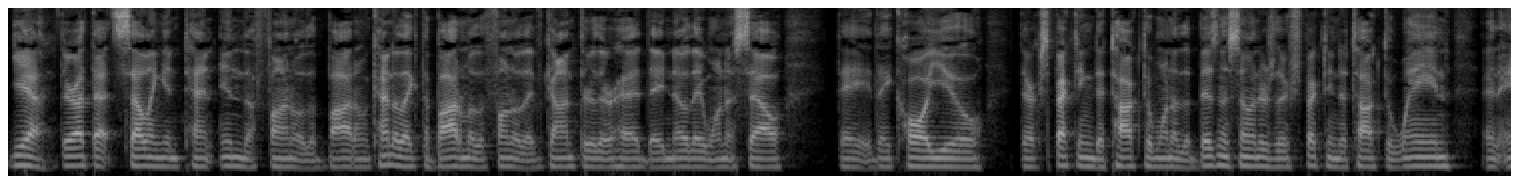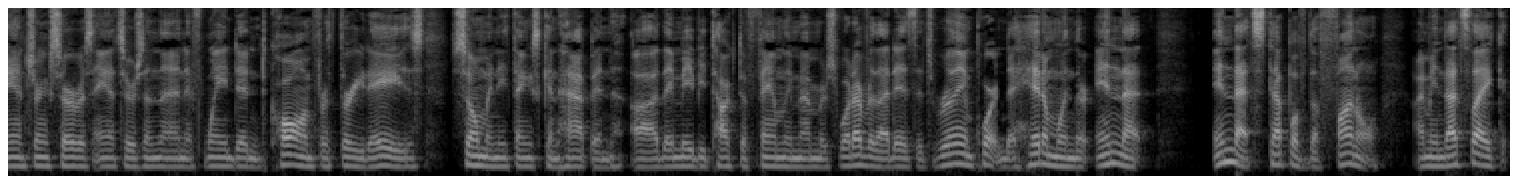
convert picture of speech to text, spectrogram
Yeah, they're at that selling intent in the funnel, the bottom, kind of like the bottom of the funnel. They've gone through their head. They know they want to sell. They they call you they're expecting to talk to one of the business owners. They're expecting to talk to Wayne. An answering service answers, and then if Wayne didn't call him for three days, so many things can happen. Uh, they maybe talk to family members, whatever that is. It's really important to hit them when they're in that in that step of the funnel. I mean, that's like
